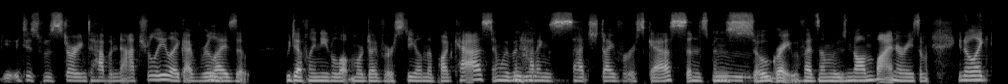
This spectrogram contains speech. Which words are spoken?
it just was starting to happen naturally like Mm. i've realized that we definitely need a lot more diversity on the podcast and we've been Mhm. having such diverse guests and it's been so Mm. great we've had someone who's non-binary some you know like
